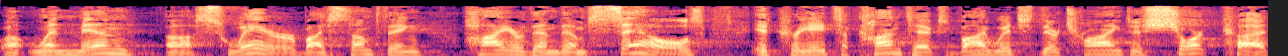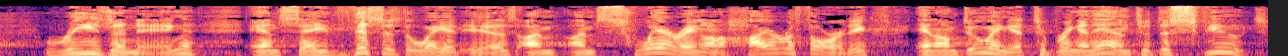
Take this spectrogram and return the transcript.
uh, when men uh, swear by something higher than themselves, it creates a context by which they're trying to shortcut reasoning and say, this is the way it is. I'm, I'm swearing on a higher authority and I'm doing it to bring an end to dispute.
